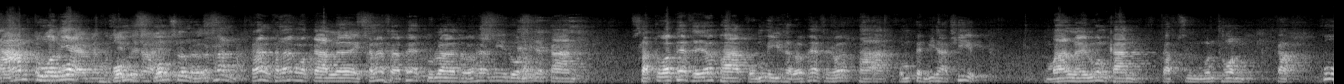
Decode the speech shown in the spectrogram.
สามตัวเนี่ยผมผมเสนอท่านตั้งคณะกรรมการเลยคณะสัตวแพทย์จุฬาสัตวแพทย์มีดวงวิทยาการ สัตวแพทยภาผมมีสัตวแพทยภาผมเป็นวิชาชีพ มาเลยร่วมกันกับสื่อมวลชน กับผู้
